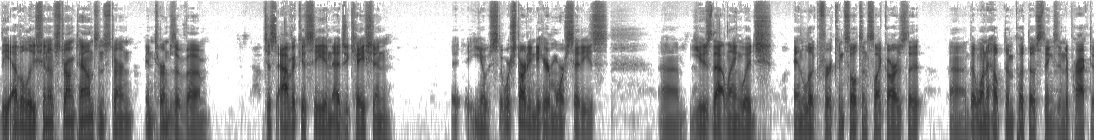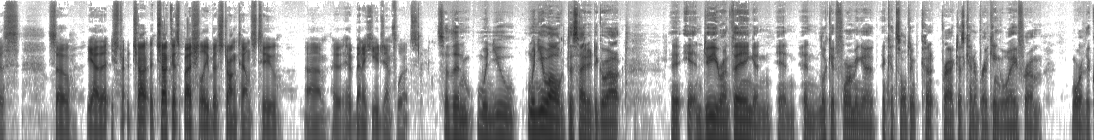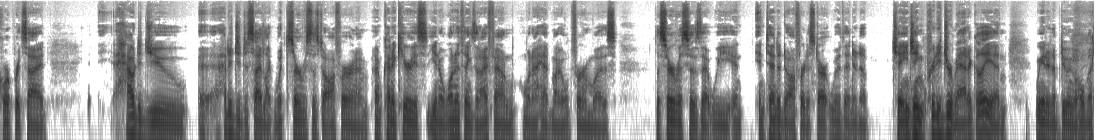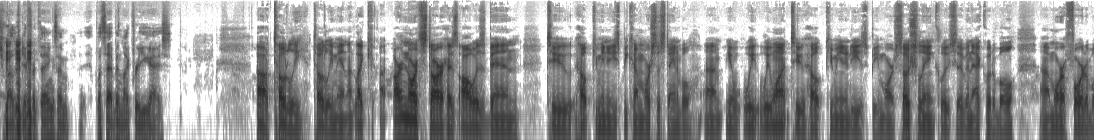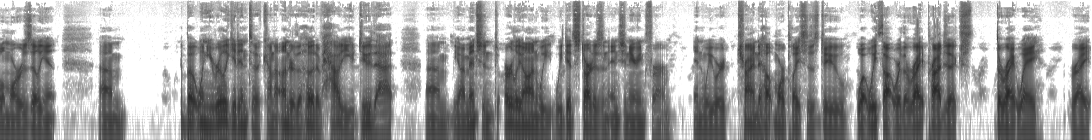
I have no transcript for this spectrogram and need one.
the evolution of strong towns and stern in terms of um, just advocacy and education. Eh, you know, we're starting to hear more cities um, use that language and look for consultants like ours that uh, that want to help them put those things into practice. So yeah, that, Chuck, Chuck especially, but strong towns too, um, have been a huge influence. So then, when you when you all decided to go out and do your own thing and and and look at forming a, a consulting practice kind of breaking away from more of the corporate side how did you uh, how did you decide like what services to offer and i'm i'm kind of curious you know one of the things that i found when i had my old firm was the services that we in, intended to offer to start with ended up changing pretty dramatically and we ended up doing a whole bunch of other different things i'm what's that been like for you guys Oh, totally, totally, man. Like uh, our north star has always been to help communities become more sustainable. Um, you know, we we want to help communities be more socially inclusive and equitable, uh, more affordable, more resilient. Um, but when you really get into kind of under the hood of how do you do that, um, you know, I mentioned early on we we did start as an engineering firm, and we were trying to help more places do what we thought were the right projects the right way, right?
